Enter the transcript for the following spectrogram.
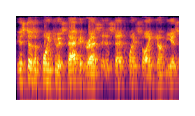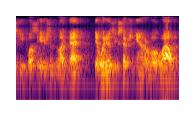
this doesn't point to a stack address and instead points to like jump ESP plus 8 or something like that, the Windows exception handler will allow it.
